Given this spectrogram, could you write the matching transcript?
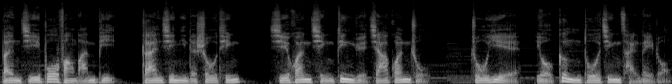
本集播放完毕，感谢您的收听，喜欢请订阅加关注，主页有更多精彩内容。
